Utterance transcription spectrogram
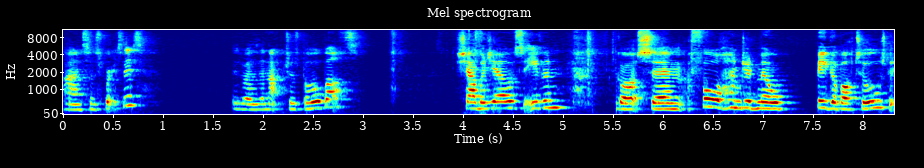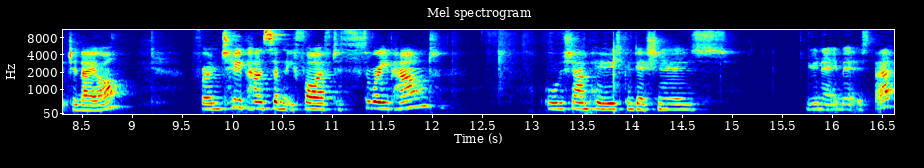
and some spritzes, as well as the Naturals bubble baths, shower gels even. Got some 400ml bigger bottles, which they are, from £2.75 to £3. All the shampoos, conditioners, you name it, is there.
